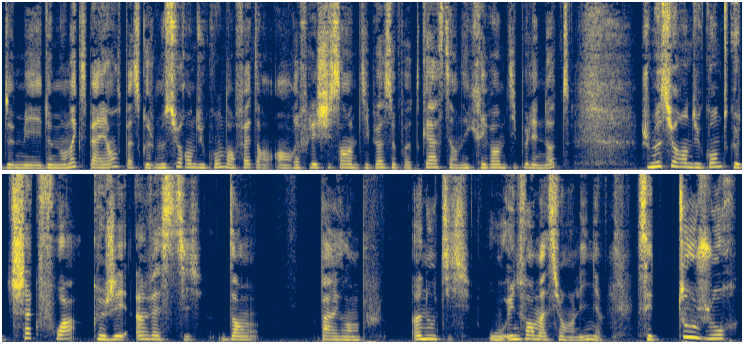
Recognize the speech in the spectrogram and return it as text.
de mes, de mon expérience parce que je me suis rendu compte en fait en, en réfléchissant un petit peu à ce podcast et en écrivant un petit peu les notes, je me suis rendu compte que chaque fois que j'ai investi dans, par exemple, un outil ou une formation en ligne, c'est toujours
